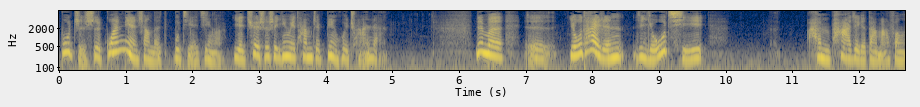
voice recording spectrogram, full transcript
不只是观念上的不洁净啊，也确实是因为他们这病会传染。那么呃，犹太人尤其很怕这个大麻风，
